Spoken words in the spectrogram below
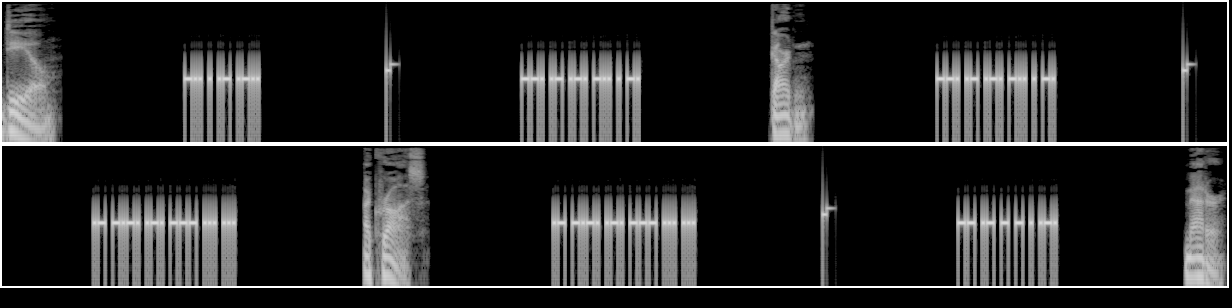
Deal. Garden. Across. Matter.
